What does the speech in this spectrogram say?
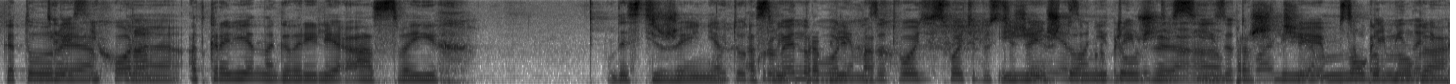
которые хора. э, откровенно говорили о своих достижениях, о своих проблемах. за твои, своите достижения, и что они тоже това, прошли много-много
